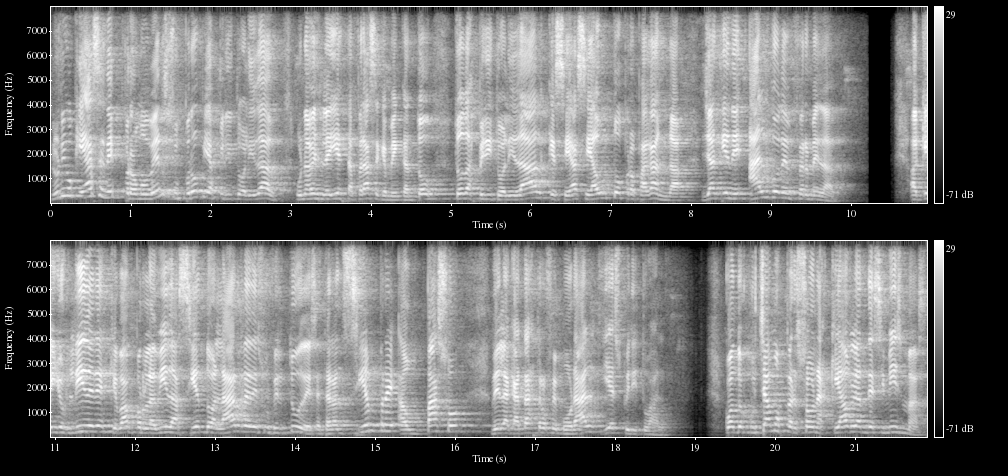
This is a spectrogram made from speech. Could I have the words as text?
lo único que hacen es promover su propia espiritualidad. Una vez leí esta frase que me encantó, toda espiritualidad que se hace autopropaganda ya tiene algo de enfermedad. Aquellos líderes que van por la vida haciendo alarde de sus virtudes estarán siempre a un paso de la catástrofe moral y espiritual. Cuando escuchamos personas que hablan de sí mismas,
